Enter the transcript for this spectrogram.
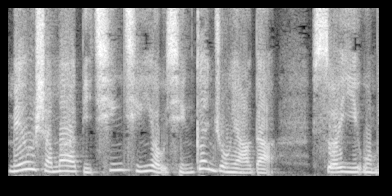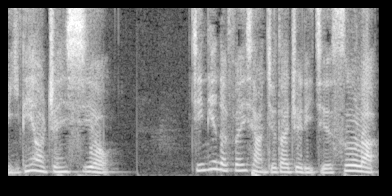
没有什么比亲情友情更重要的，所以我们一定要珍惜哦。今天的分享就到这里结束了。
